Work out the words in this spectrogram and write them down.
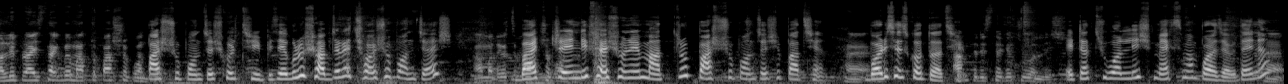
অনলি প্রাইস থাকবে মাত্র 550 পাঁচশো পঞ্চাশ করে থ্রি পিস এগুলো সব জায়গায় ছয়শো পঞ্চাশ আমাদের কাছে বাট ট্রেন্ডি ফ্যাশনে মাত্র পাঁচশো পঞ্চাশে পাচ্ছেন। হ্যাঁ। বডি সাইজ কত আছে? 38 থেকে 44 এটা চুয়াল্লিশ ম্যাক্সিমাম পরা যাবে তাই না? হ্যাঁ।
